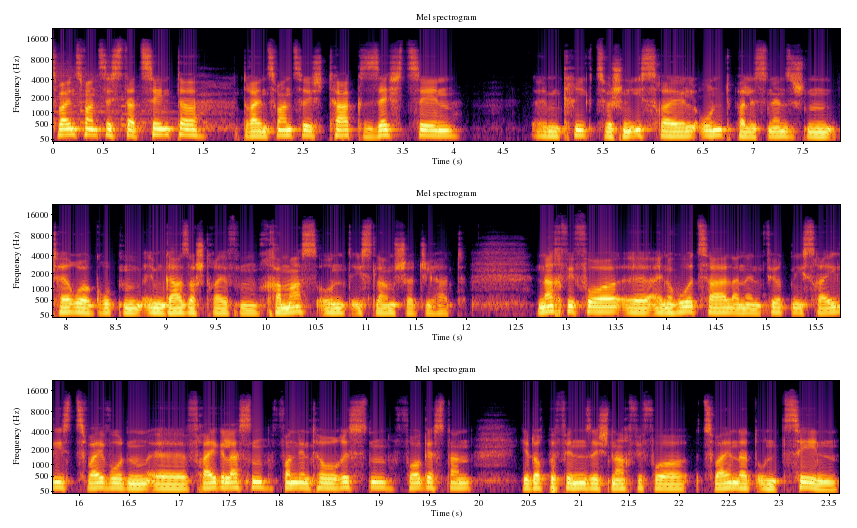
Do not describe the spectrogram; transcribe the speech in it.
22.10.23, Tag 16 im Krieg zwischen Israel und palästinensischen Terrorgruppen im Gazastreifen, Hamas und Islamischer Dschihad. Nach wie vor äh, eine hohe Zahl an entführten Israelis. Zwei wurden äh, freigelassen von den Terroristen vorgestern. Jedoch befinden sich nach wie vor 210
